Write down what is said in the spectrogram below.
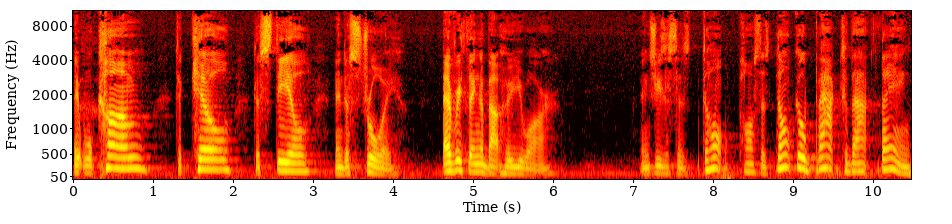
It will come to kill, to steal, and destroy everything about who you are. And Jesus says, Don't, Paul says, don't go back to that thing.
